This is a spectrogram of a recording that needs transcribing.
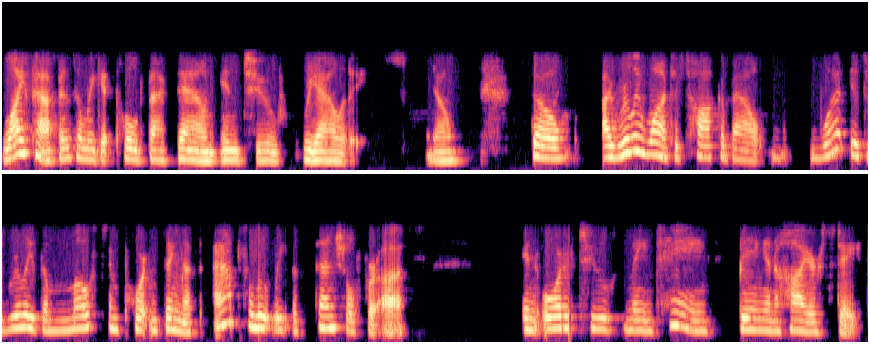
life happens and we get pulled back down into reality, you know. So I really want to talk about what is really the most important thing that's absolutely essential for us in order to maintain being in a higher state.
